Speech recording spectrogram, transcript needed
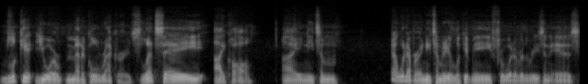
look at your medical records. Let's say I call, I need some, you know, whatever. I need somebody to look at me for whatever the reason is.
